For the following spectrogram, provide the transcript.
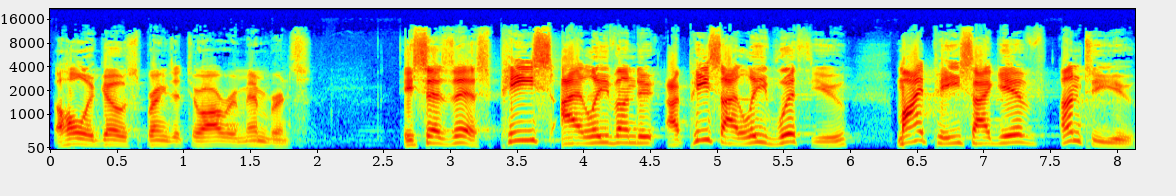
the Holy Ghost brings it to our remembrance. He says this, peace I leave unto uh, peace I leave with you, my peace I give unto you.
